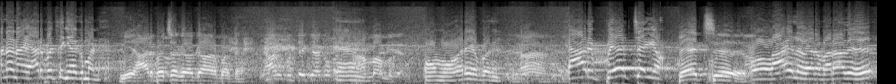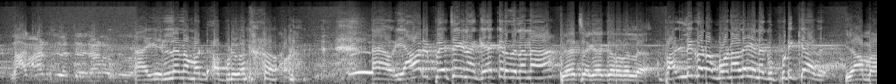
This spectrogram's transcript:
ஆனா நான் யார் பச்சும் கேட்க மாட்டேன். நீ யார் பேச்சும் கேட்க மாட்டேன். ஆமா ஆமா. உன் முறைய பாரு. யாரு? பேச்சையும். பேச்சு. உன் வாயில வேற வராது. இல்லைன்னா மட்டும் அப்படி வந்து. யாரு பேச்சையும் நான் கேட்கறது இல்லைன்னா பேச்ச கேட்கறது இல்ல. பள்ளிக்கூடம் போனாலே எனக்கு பிடிக்காது. ஏமா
